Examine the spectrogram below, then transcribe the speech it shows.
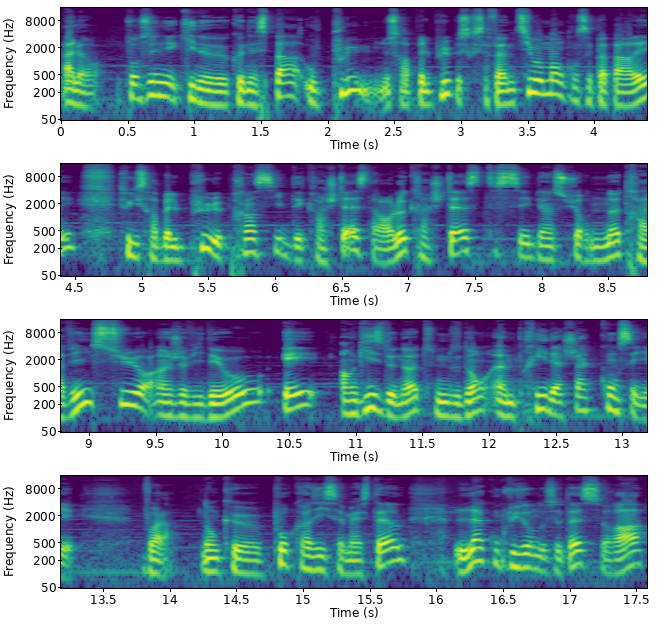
Alors, pour ceux qui ne connaissent pas, ou plus, ne se rappellent plus, parce que ça fait un petit moment qu'on ne s'est pas parlé, ceux qui ne se rappellent plus le principe des crash tests, alors le crash test, c'est bien sûr notre avis sur un jeu vidéo, et en guise de note, nous donnons un prix d'achat conseillé. Voilà, donc euh, pour Crazy Semester, la conclusion de ce test sera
